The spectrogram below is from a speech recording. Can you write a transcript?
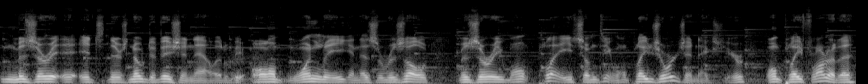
Missouri, it's there's no division now. It'll be all one league, and as a result, Missouri won't play something. Won't play Georgia next year. Won't play Florida,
